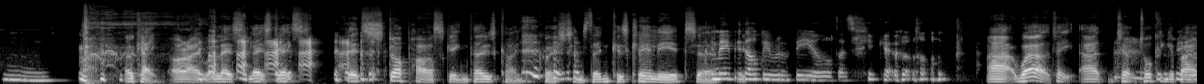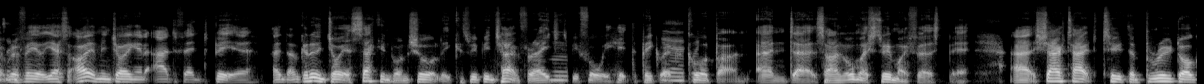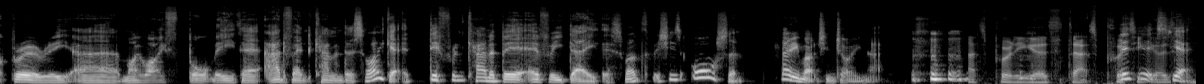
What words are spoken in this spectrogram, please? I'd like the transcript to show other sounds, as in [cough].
Hmm. [laughs] Okay, all right. Well, let's let's let's [laughs] let's stop asking those kind of questions then, because clearly it's uh, Maybe they'll be revealed as we go along. Uh, well. T- uh, t- [laughs] talking about reveal, yes, I am enjoying an Advent beer, and I'm going to enjoy a second one shortly because we've been chatting for ages before we hit the big red Mm. Yeah, record button, and uh, so I'm almost through my first beer. Uh, shout out to the Brewdog Brewery. Uh, my wife bought me their Advent calendar, so I get a different can of beer every day this month, which is awesome. Very much enjoying that. [laughs] That's pretty good. That's pretty is, good. yeah.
